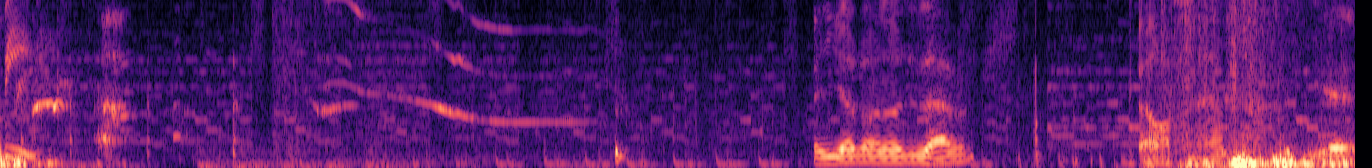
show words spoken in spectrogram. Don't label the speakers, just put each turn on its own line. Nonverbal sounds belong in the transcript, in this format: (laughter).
b and you guys wanna know what just happened?
Fell off the map? (laughs)
yeah.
